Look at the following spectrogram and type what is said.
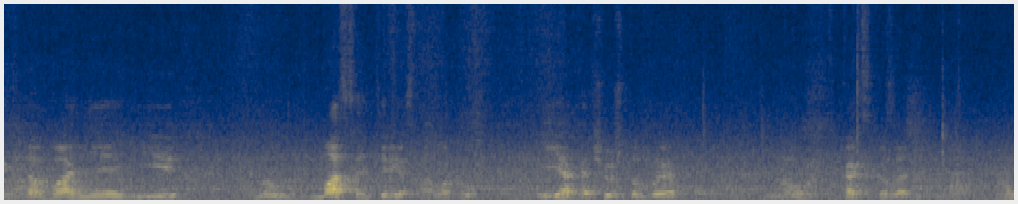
фехтование, и ну, масса интересного вокруг. И я хочу, чтобы, ну, как сказать, ну,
